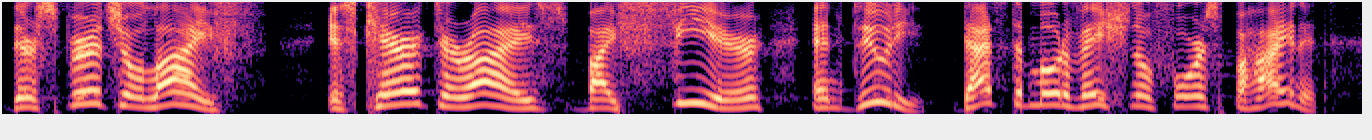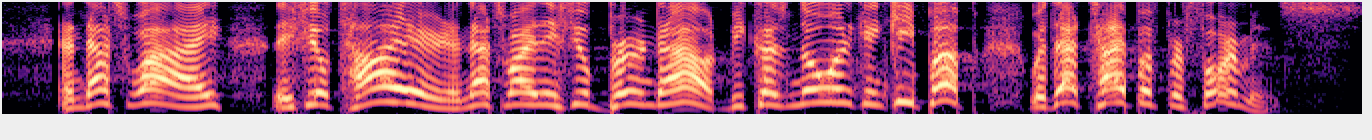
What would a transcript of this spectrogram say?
their spiritual life is characterized by fear and duty. That's the motivational force behind it. And that's why they feel tired and that's why they feel burned out because no one can keep up with that type of performance.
